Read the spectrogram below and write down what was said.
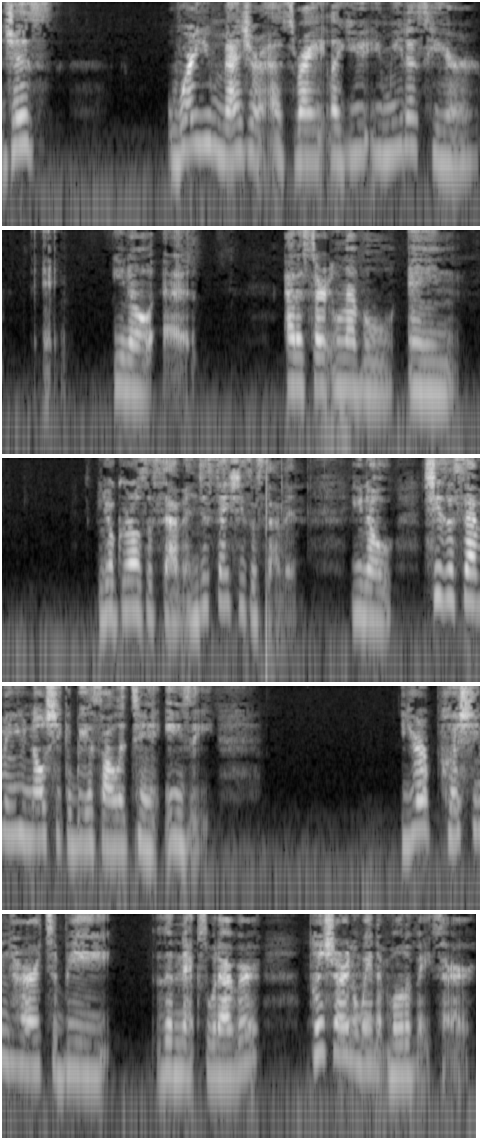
just where you measure us, right? Like you, you meet us here, you know, at a certain level and your girl's a seven, just say she's a seven. You know, she's a seven, you know she could be a solid 10 easy. You're pushing her to be the next whatever. Push her in a way that motivates her,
